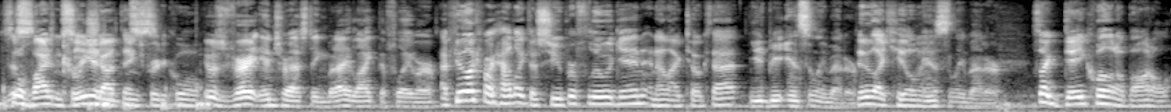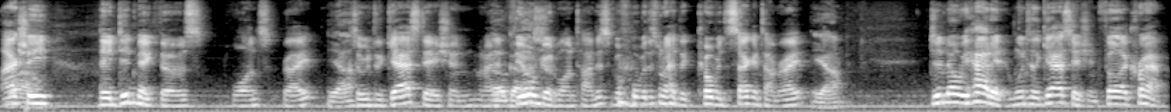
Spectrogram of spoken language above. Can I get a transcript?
This little vitamin C Korean shot thing's pretty cool. It was very interesting, but I like the flavor. I feel like if I had like the super flu again and I like took that, You'd be instantly better. it'd like heal me. Instantly better. It's like Dayquil in a bottle. Wow. Actually, they did make those once, right? Yeah. So we went to the gas station when I Oh, didn't feel good one time. This is before, but this one I had the COVID the second time, right? Yeah. Didn't know we had it. Went to the gas station, felt like crap.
